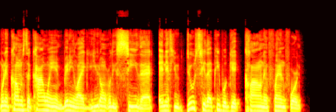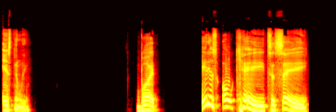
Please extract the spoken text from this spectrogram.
when it comes to Conway and Benny, like you don't really see that, and if you do see that, people get clowned and flamed for it instantly. But it is okay to say,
